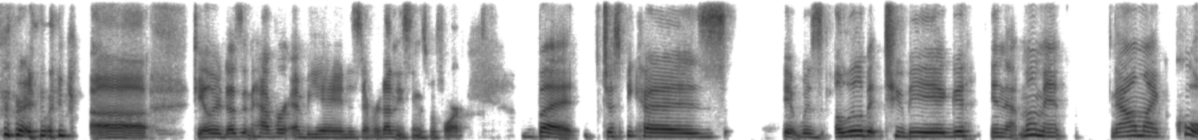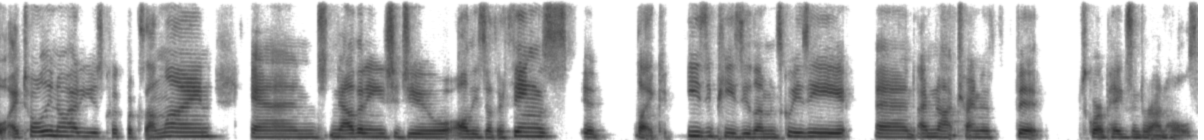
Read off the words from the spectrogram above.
right? Like, uh, Tayler doesn't have her MBA and has never done these things before. But just because it was a little bit too big in that moment, now I'm like, cool, I totally know how to use QuickBooks Online. And now that I need to do all these other things, it like easy peasy lemon squeezy. And I'm not trying to fit square pegs into round holes.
